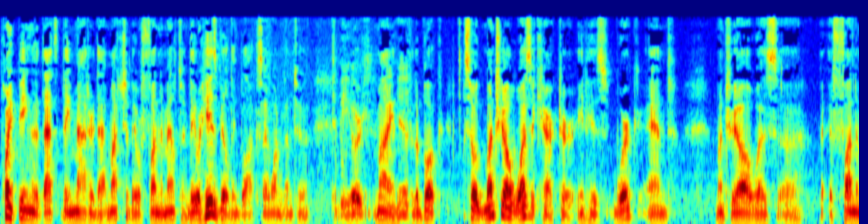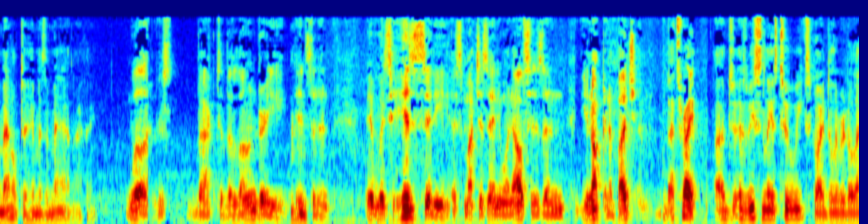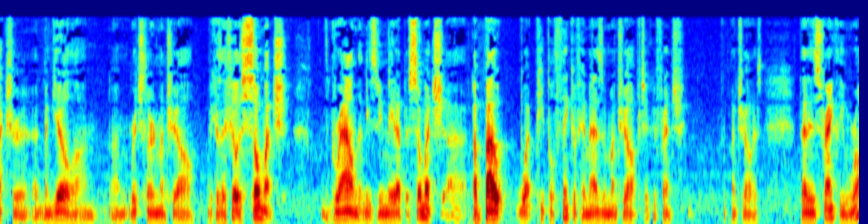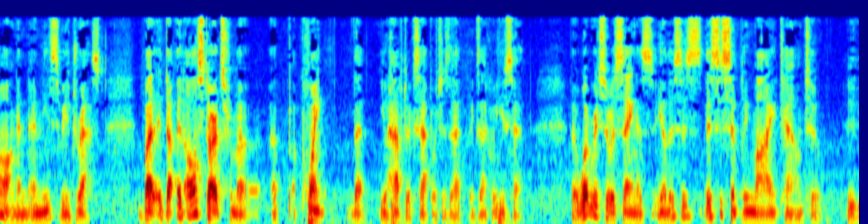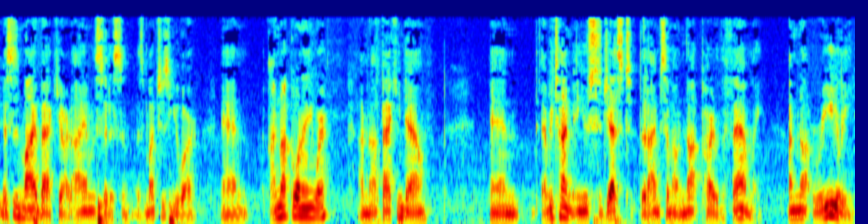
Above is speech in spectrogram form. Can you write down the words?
Point being that that's, they mattered that much to him. They were fundamental to him. They were his building blocks. I wanted them to to be yours, mine Yeah. for the book. So Montreal was a character in his work, and Montreal was uh, fundamental to him as a man. I think. Well, just back to the Landry Mm-hmm. incident. It was his city as much as anyone else's, and you're not going to budge him. That's right. Uh, as recently as two weeks ago, I delivered a lecture at McGill on um, Richler in Montreal because I feel there's so much ground that needs to be made up. There's so much uh, about what people think of him as in Montreal, particularly French Montrealers, that is frankly wrong and, and needs to be addressed. But it, it all starts from a, a, a point that you have to accept, which is that exactly what you said. That what Richler was saying is, you know, this is this is simply my town too. This is my backyard. I am the citizen as much as you are, and I'm not going anywhere. I'm not backing down. And every time you suggest that I'm somehow not part of the family, I'm not really,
